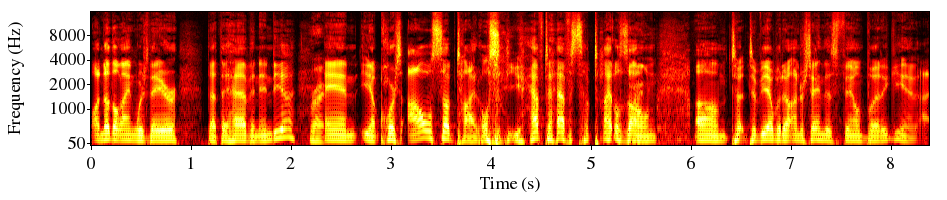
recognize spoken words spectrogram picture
another language there that they have in India. Right. And you know, of course, all subtitles. you have to have a subtitles on um, to to be able to understand this film. But again. I,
